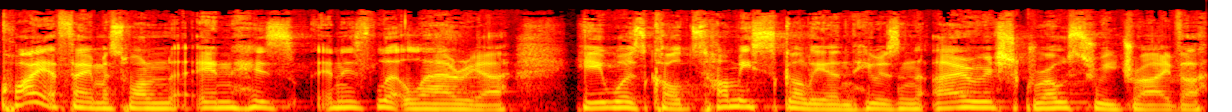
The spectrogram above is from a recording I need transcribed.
quite a famous one in his in his little area. He was called Tommy Scullion. He was an Irish grocery driver,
